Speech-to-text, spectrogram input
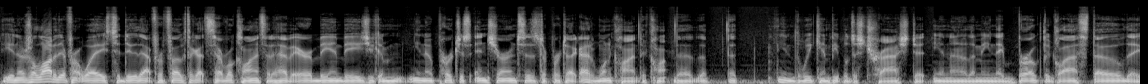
you know, there's a lot of different ways to do that for folks. I got several clients that have Airbnbs. You can you know purchase insurances to protect. I had one client, the cli- the the. The you know, the weekend people just trashed it. You know, I mean, they broke the glass stove. They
